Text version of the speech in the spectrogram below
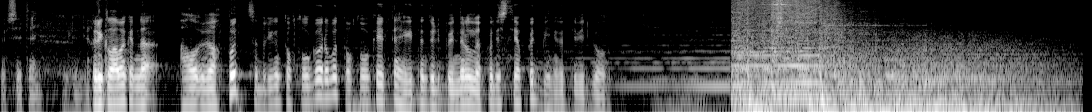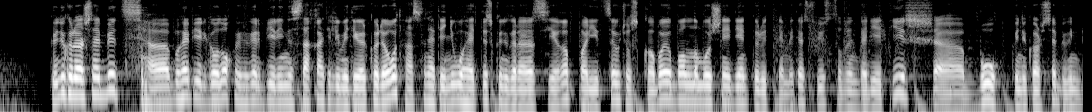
көсетен Реклама кенде ал уяқпыт, сабилген тоқтолга арабыт, тоқтол кейттен хегеттен түліп өнер лықпыт істияқпыт, бейнігіт те берге олып. Бит, бұл хәп ерге олық үйгер беріні сақа телеметегер көрі ғыт, хасын әтені полиция участковай болнамошына дейін түріттеметі сүйіз сылын бәлетір. Бұл көрсе бүгін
